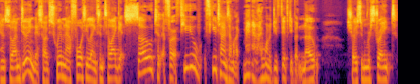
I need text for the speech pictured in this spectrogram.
And so I'm doing this. So I've swim now 40 lengths until I get so to, for a few, few times, I'm like, man, I want to do 50, but no, show some restraint.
